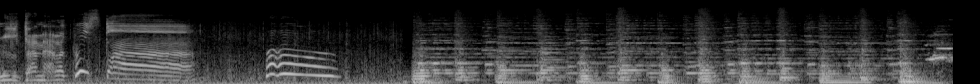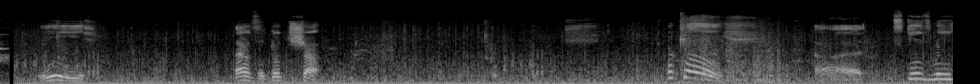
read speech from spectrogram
Vita nella! Eee. That was a good shot. Okay. Uh, excuse me.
